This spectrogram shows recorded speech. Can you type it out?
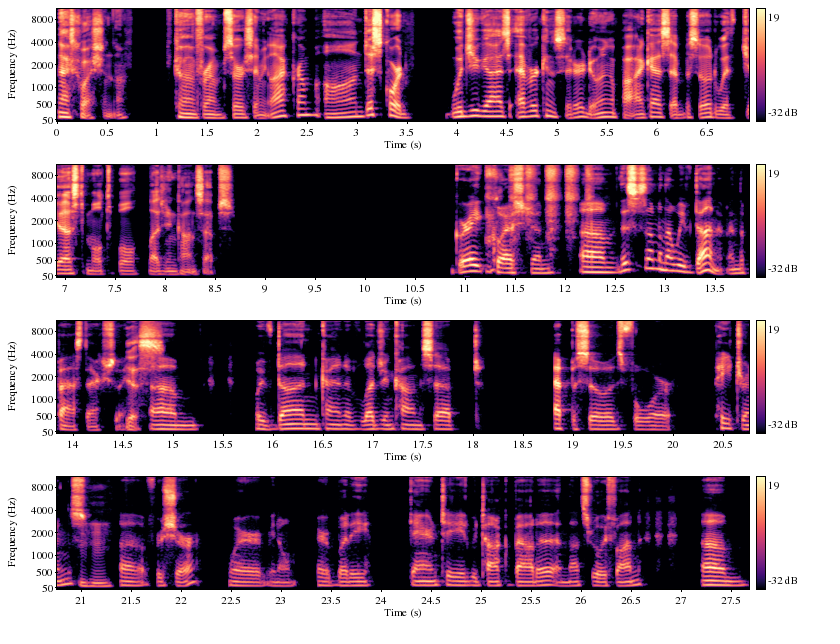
Next question though. Coming from Sir Simulacrum on Discord. Would you guys ever consider doing a podcast episode with just multiple legend concepts? Great question. um, this is something that we've done in the past, actually. Yes. Um, we've done kind of legend concept episodes for patrons, hmm uh, for sure, where you know everybody guaranteed we talk about it, and that's really fun. Um,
